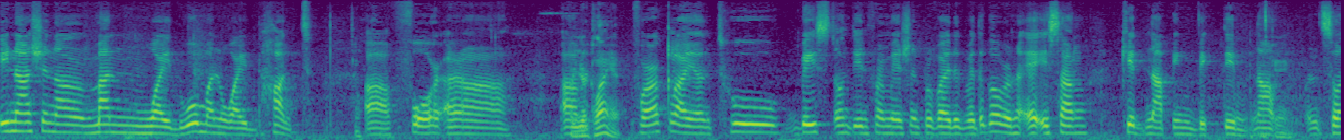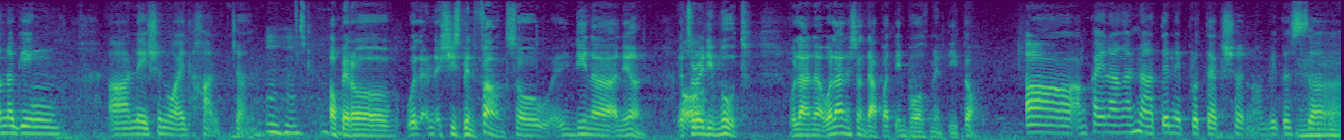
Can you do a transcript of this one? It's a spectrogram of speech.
a national man-wide, woman-wide hunt uh, for uh, For your client? for our client who, based on the information provided by the governor, eh, isang kidnapping victim. Na, Okay. So, naging uh, nationwide hunt dyan. Oh, pero well, she's been found, so hindi na ano yun. It's Oo. already moot. Wala na, wala na siyang dapat involvement dito. Ah, ang kailangan natin ay protection no? because uh,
